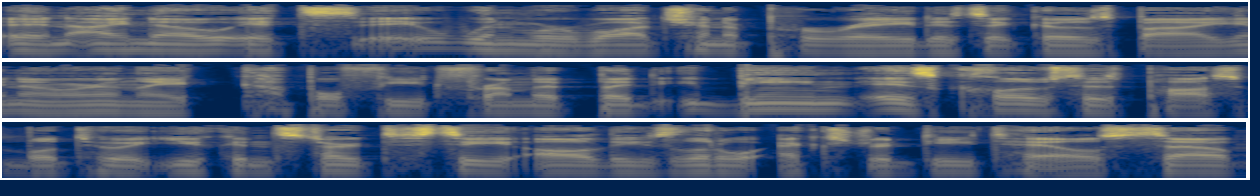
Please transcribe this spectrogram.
and I know it's it, when we're watching a parade as it goes by you know we're only a couple feet from it but being as close as possible to it you can start to see all these little extra details. So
